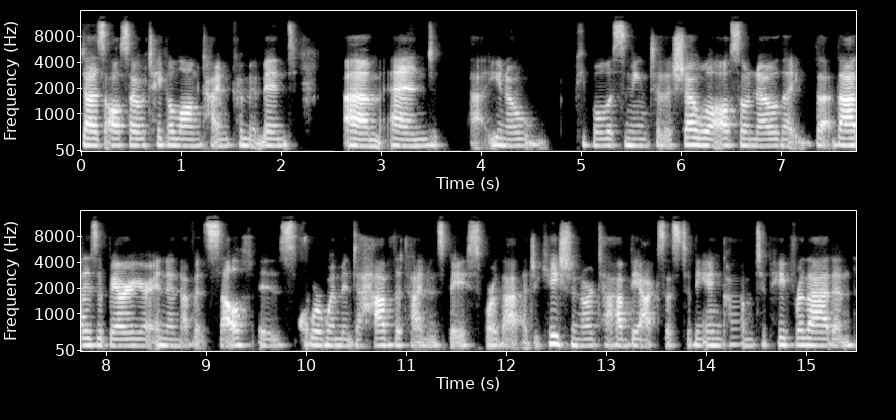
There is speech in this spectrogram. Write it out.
does also take a long time commitment. Um, and, uh, you know, people listening to the show will also know that, that that is a barrier in and of itself is for women to have the time and space for that education or to have the access to the income to pay for that and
